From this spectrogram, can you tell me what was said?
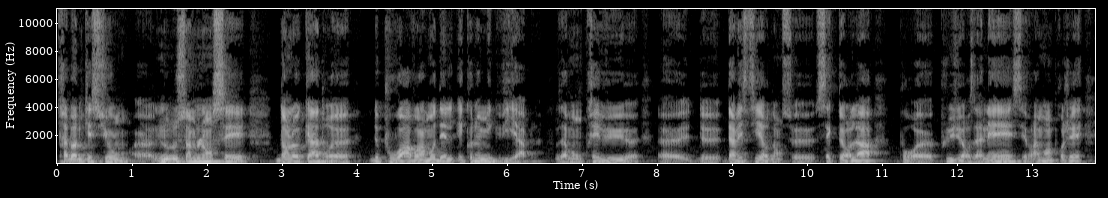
Très bonne question. Euh, nous nous sommes lancés dans le cadre de pouvoir avoir un modèle économique viable. Nous avons prévu euh, euh, d'investir dans ce secteur-là pour plusieurs années. C'est vraiment un projet euh,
